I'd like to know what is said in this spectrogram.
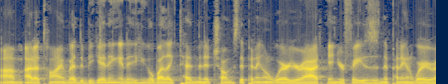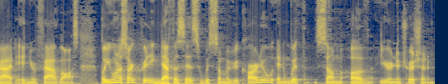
um, at a time at the beginning, and then you can go by like 10 minute chunks depending on where you're at in your phases and depending on where you're at in your fat loss. But you want to start creating deficits with some of your cardio and with some of your nutrition.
